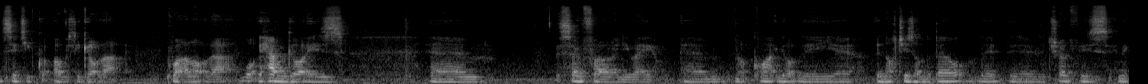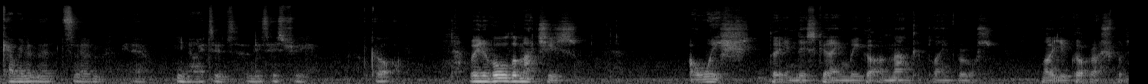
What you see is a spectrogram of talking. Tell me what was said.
City have obviously got that quite a lot of that. What they haven't got is um, so far anyway. Um, not quite got the uh, the notches on the belt, the you know, the trophies in the cabinet that um, you know United and its history have got. I mean, of all the matches, I wish that in this game we got a Manca playing for us, like you've got Rashford.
